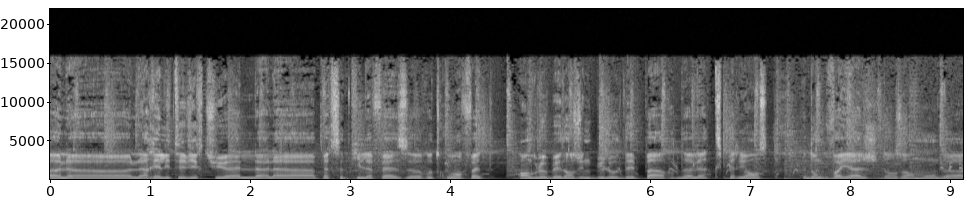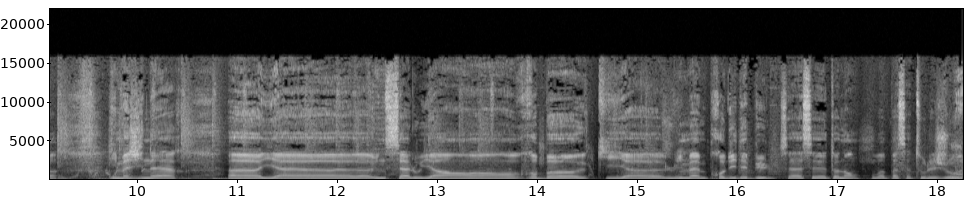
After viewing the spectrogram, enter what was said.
Euh, la réalité virtuelle, la personne qui l'a fait se retrouve en fait englobée dans une bulle au départ de l'expérience et donc voyage dans un monde imaginaire. Il euh, y a une salle où il y a un robot qui euh, lui-même produit des bulles. C'est assez étonnant. On voit pas ça tous les jours.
